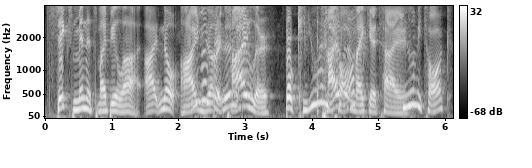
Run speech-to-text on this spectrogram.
Six minutes might be a lot. I no, I Even don't, for no, no. Tyler, bro. Can you let me talk? Tyler talk? might get tired. Can you let me talk?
